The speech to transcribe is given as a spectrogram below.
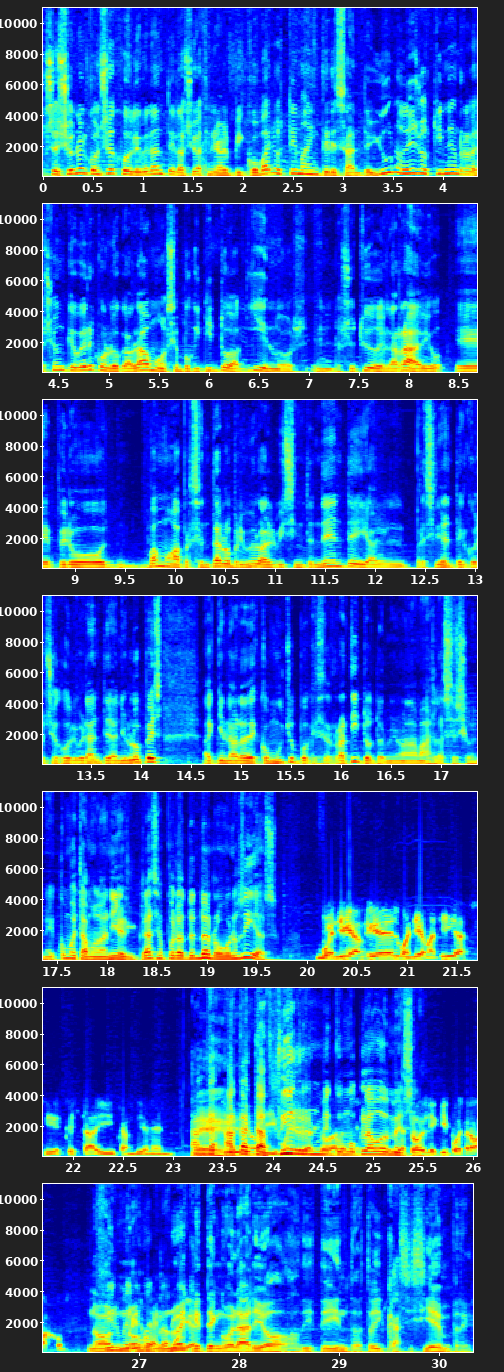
Sesionó el Consejo Deliberante de la Ciudad General Pico varios temas interesantes y uno de ellos tiene relación que ver con lo que hablábamos hace poquitito aquí en los, en los estudios de la radio, eh, pero vamos a presentarlo primero al viceintendente y al presidente del Consejo Deliberante, Daniel López, a quien le agradezco mucho porque hace ratito terminó nada más la sesión. ¿eh? ¿Cómo estamos, Daniel? Gracias por atendernos, buenos días. Buen día, Miguel. Buen día, Matías. Si es que está ahí también en. Acá, acá está firme como clavo de mesa. todo el equipo de trabajo. No, no, es que tengo horarios distintos, estoy casi siempre.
